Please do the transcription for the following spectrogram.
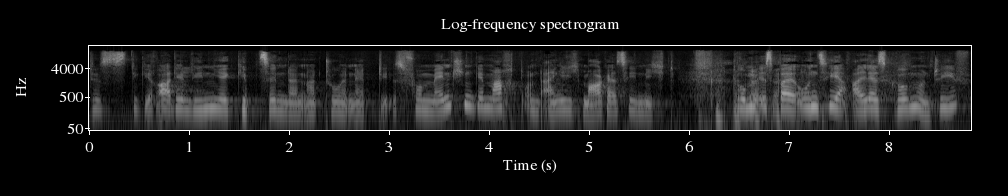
das, die gerade Linie gibt's in der Natur nicht. Die ist vom Menschen gemacht und eigentlich mag er sie nicht. Drum ist bei uns hier alles krumm und schief.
